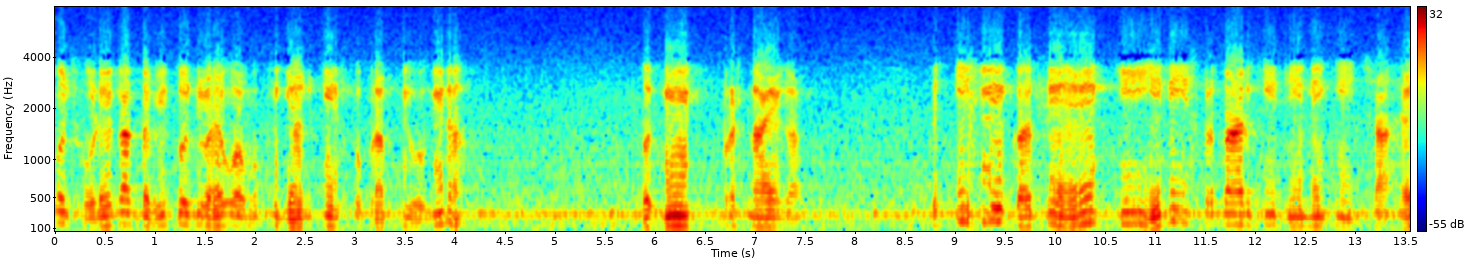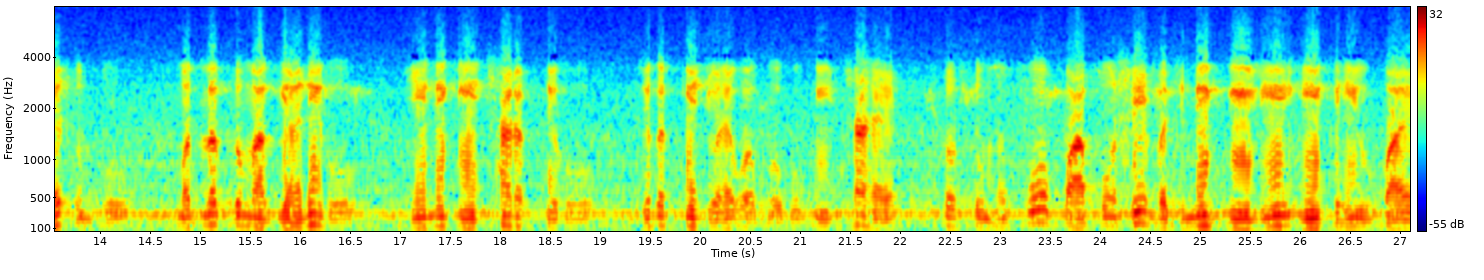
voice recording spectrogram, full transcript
को छोड़ेगा तभी तो जो है वो मुख्य ज्ञान की इसको प्राप्ति होगी ना। तो एक प्रश्न आएगा। तो इसलिए कहते हैं कि यदि इस प्रकार की जीने की इच्छा है तुमको मतलब तुम अज्ञानी हो, जीने की इच्छा रखते हो, जगत के जो है वह भोगों की इच्छा है तो तुमको पापों से बचने के लिए एक ही उपाय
